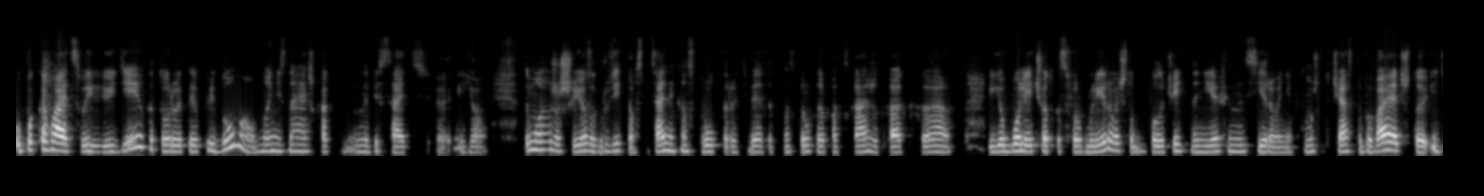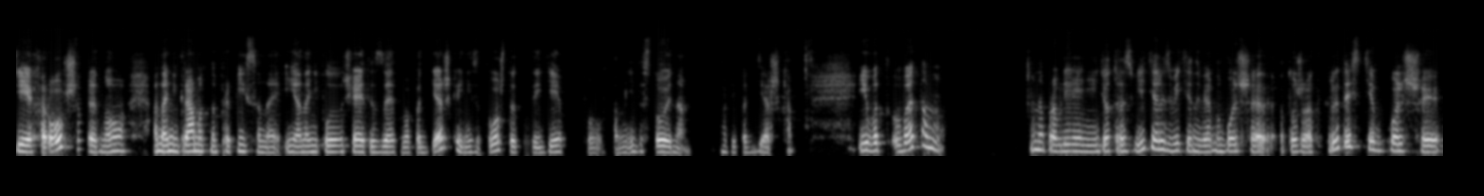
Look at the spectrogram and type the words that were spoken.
упаковать свою идею, которую ты придумал, но не знаешь, как написать э, ее. Ты можешь ее загрузить там, в специальный конструктор, и тебе этот конструктор подскажет, как ее более четко сформулировать, чтобы получить на нее финансирование. Потому что часто бывает, что идея хорошая, но она неграмотно прописана, и она не получает из-за этого поддержки, а не из-за того, что эта идея там, недостойна этой поддержки. И вот в этом направлении идет развитие. Развитие, наверное, больше тоже открытости, больше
